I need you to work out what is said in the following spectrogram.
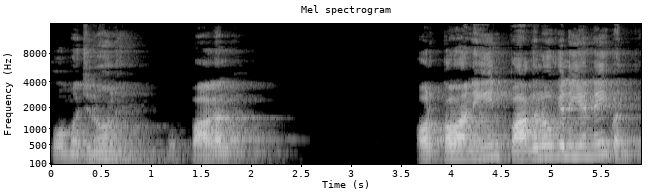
وہ مجنون ہے، وہ پاگل ہے۔ اور قوانین پاگلوں کے لیے نہیں بنتے۔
